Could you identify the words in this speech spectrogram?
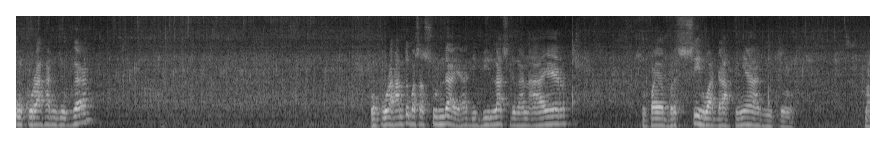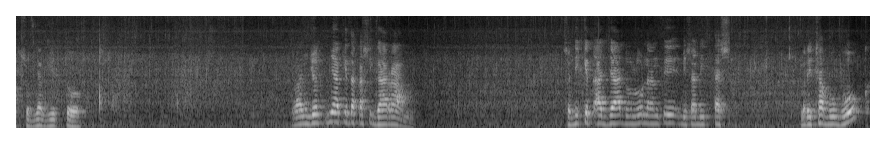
kungkurahan juga. Kungkurahan itu bahasa Sunda ya dibilas dengan air supaya bersih wadahnya gitu. Maksudnya gitu Selanjutnya kita kasih garam. Sedikit aja dulu nanti bisa dites. Merica bubuk.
